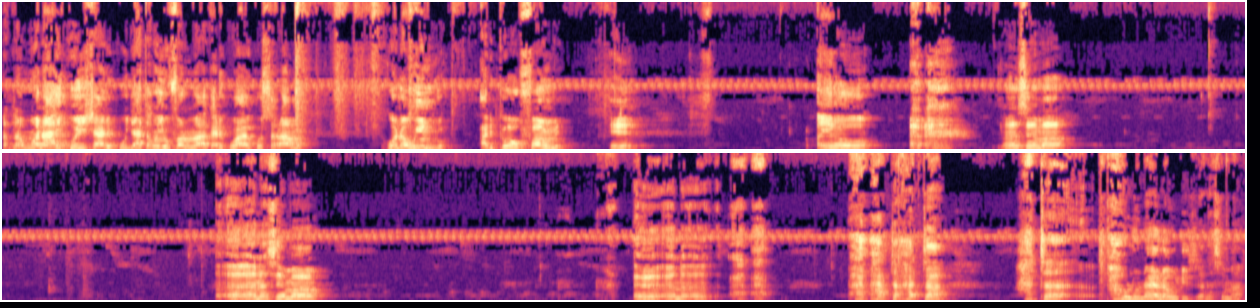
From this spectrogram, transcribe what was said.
Tunamuona haikuisha, alikuja hata kwenye ufalme wake alikuwa hayuko salama. Alikuwa na windwa, alipewa ufalme. Eh? Hayo anasema anasema eh, ana, hata hata hata Paulo naye anauliza anasema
